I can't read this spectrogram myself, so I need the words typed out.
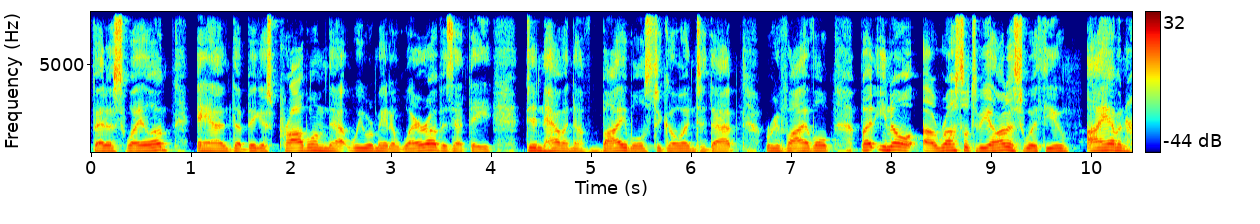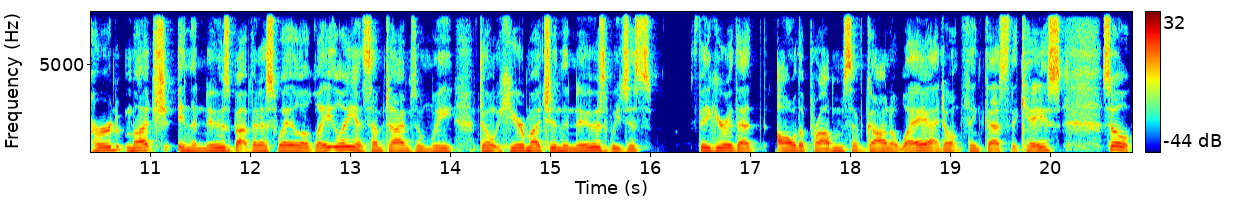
Venezuela, and the biggest problem that we were made aware of is that they didn't have enough Bibles to go into that revival. But, you know, uh, Russell, to be honest with you, I haven't heard much in the news about Venezuela lately. And sometimes when we don't hear much in the news, we just figure that all the problems have gone away. I don't think that's the case. So,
